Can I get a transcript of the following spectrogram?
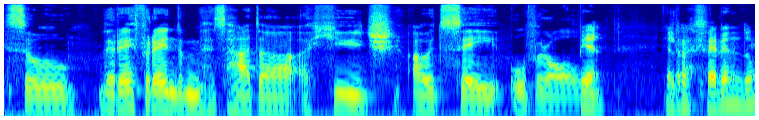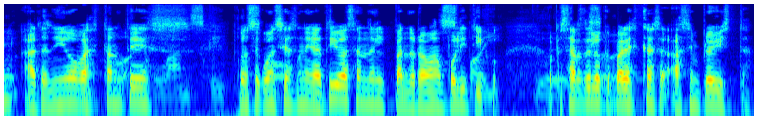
So the referendum has had a, a huge, I would say, overall. Bien. El referéndum ha tenido bastantes consecuencias negativas en el panorama político, a pesar de lo que parezca a simple vista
